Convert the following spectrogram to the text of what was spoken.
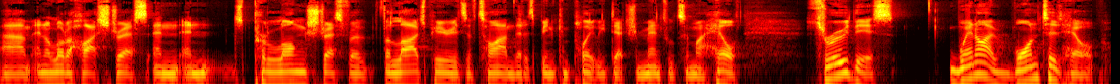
Um, and a lot of high stress and, and prolonged stress for, for large periods of time that it's been completely detrimental to my health. Through this, when I wanted help,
